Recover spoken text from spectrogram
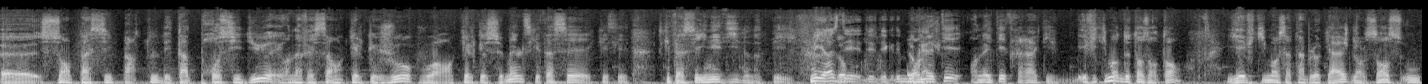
euh, sans passer par tout des tas de procédures et on a fait ça en quelques jours voire en quelques semaines ce qui est assez qui est- ce qui est assez inédit dans notre pays Mais il reste Donc, des, des, des- des on blocages. a été, on a été très réactifs. Effectivement, de temps en temps, il y a effectivement certains blocages dans le sens où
